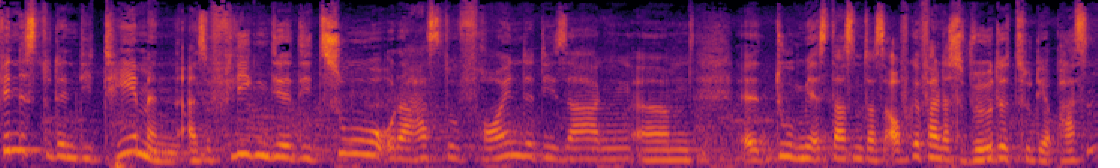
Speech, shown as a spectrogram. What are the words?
findest du denn die Themen? Also fliegen dir die zu oder hast du Freunde, die sagen, ähm, äh, du, mir ist das und das aufgefallen, das würde zu dir passen?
